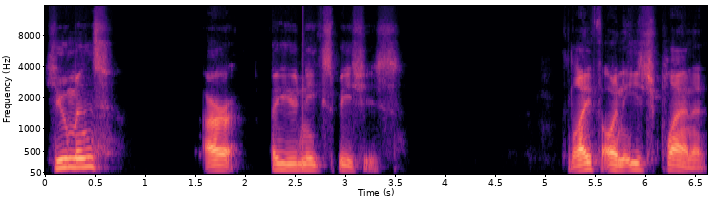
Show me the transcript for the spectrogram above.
Humans are a unique species. Life on each planet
